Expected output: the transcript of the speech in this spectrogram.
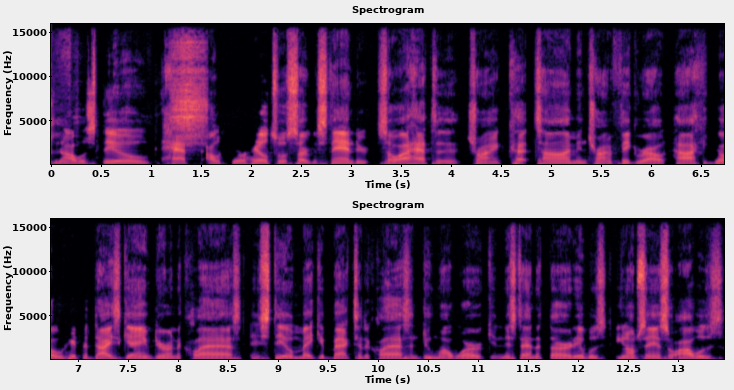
You know, I was still had I was still held to a certain standard, so I had to try and cut time and try and figure out how I could go hit the dice game during the class and still make it back to the class and do my work and this, that, and the third. It was, you know what I'm saying? So I was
